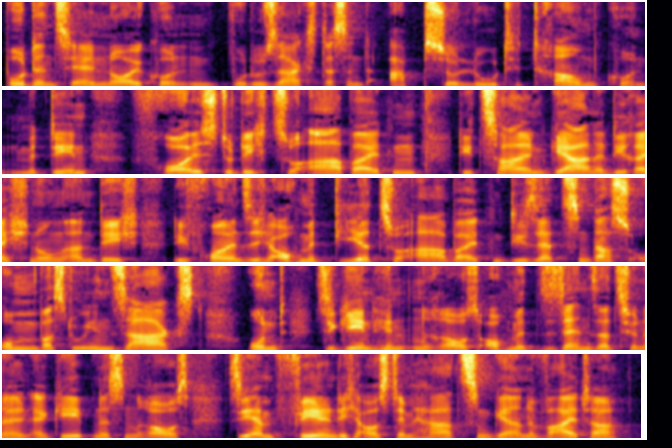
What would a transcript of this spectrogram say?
potenziellen Neukunden, wo du sagst, das sind absolute Traumkunden. Mit denen freust du dich zu arbeiten. Die zahlen gerne die Rechnungen an dich. Die freuen sich auch mit dir zu arbeiten. Die setzen das um, was du ihnen sagst. Und sie gehen hinten raus auch mit sensationellen Ergebnissen raus. Sie empfehlen dich aus dem Herzen gerne weiter.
